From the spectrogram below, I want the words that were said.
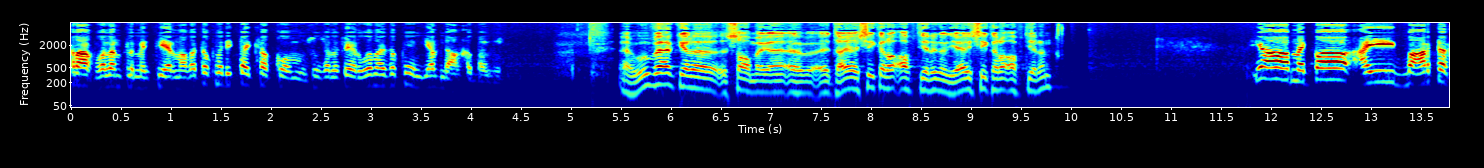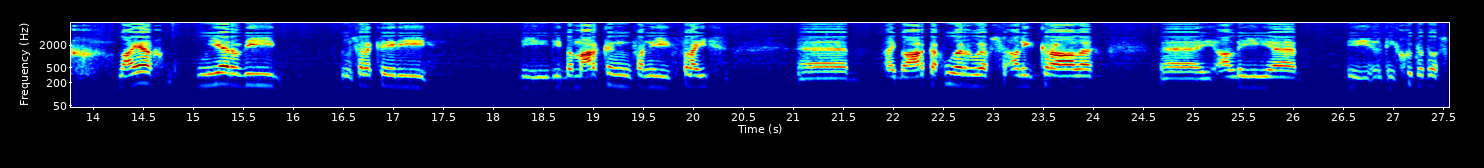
graag wil implementeer, maar wat ook met die tyd sal kom, soos hulle sê Rome is ook nie in een dag gebou nie. En hoe werk julle saam? Het hy 'n sekere afdeling en jy 'n sekere afdeling? Ja, my pa, hy behartig baie meer die hoe sal ek sê die die die bemarking van die vleis. Uh hy behartig oorhoofs al die krale, uh al die uh die die goed wat ons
